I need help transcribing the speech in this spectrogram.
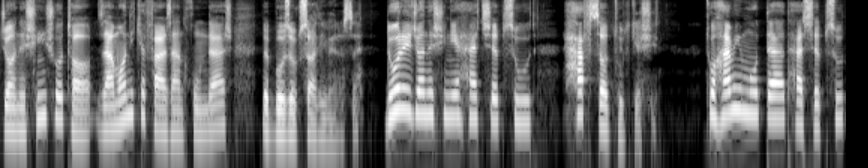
جانشین شد تا زمانی که فرزند خوندش به بزرگسالی برسه. دوره جانشینی حتشبسوت هفت سال طول کشید. تو همین مدت حتشبسوت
